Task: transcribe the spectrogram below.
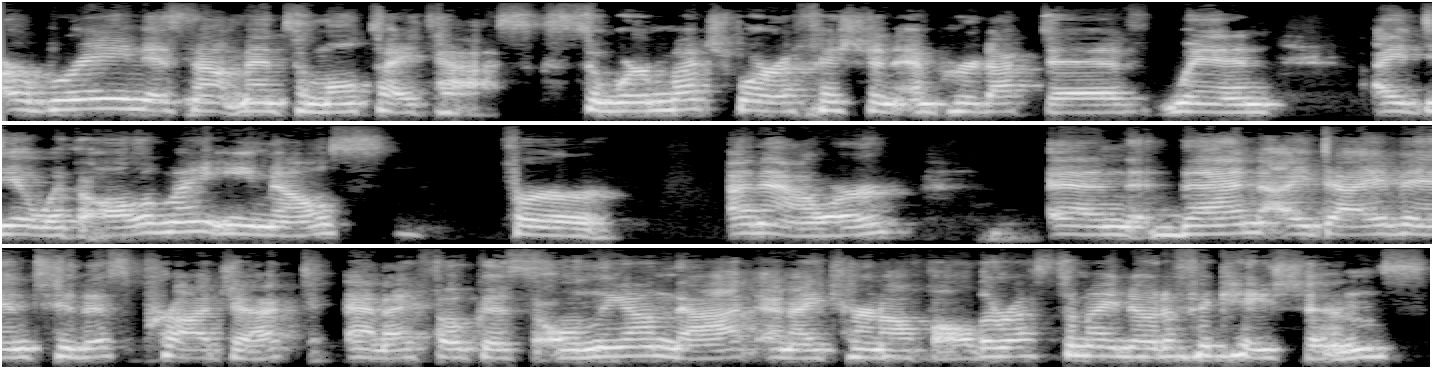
our brain is not meant to multitask. So, we're much more efficient and productive when I deal with all of my emails for an hour. And then I dive into this project and I focus only on that and I turn off all the rest of my notifications.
